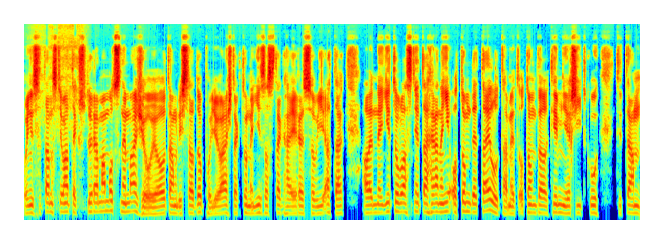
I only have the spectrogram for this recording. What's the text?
Oni se tam s těma texturama moc nemažou, jo, tam když se na to podíváš, tak to není zas tak high resový a tak, ale není to vlastně, ta hra není o tom detailu, tam je to o tom velkém měřítku, ty tam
